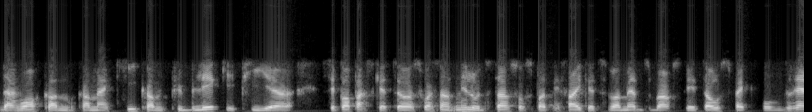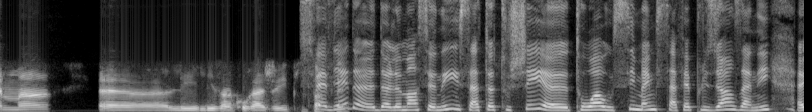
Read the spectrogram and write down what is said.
d'avoir comme, comme acquis, comme public. Et puis, c'est pas parce que tu as 60 000 auditeurs sur Spotify que tu vas mettre du beurre sur tes toasts. Fait qu'il faut vraiment euh, les, les encourager. Puis Tu fais bien de, de le mentionner et ça t'a touché euh, toi aussi, même si ça fait plusieurs années euh,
